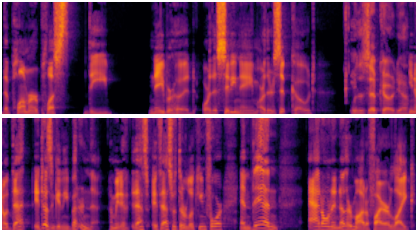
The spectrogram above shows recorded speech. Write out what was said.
the plumber plus the neighborhood or the city name or their zip code, With a zip code, yeah. you know that it doesn't get any better than that. I mean, if that's if that's what they're looking for, and then add on another modifier like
